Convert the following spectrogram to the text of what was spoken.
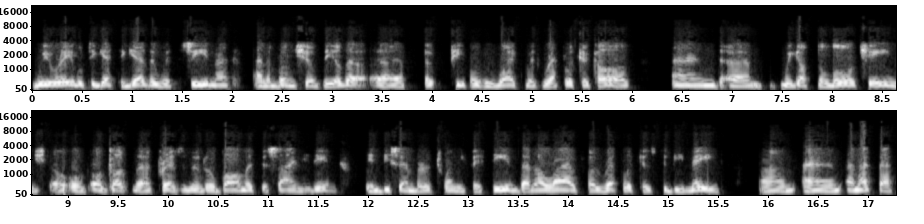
we were able to get together with SEMA and a bunch of the other uh, people who work with replica cars, and um, we got the law changed, or, or got uh, President Obama to sign it in in December of 2015 that allowed for replicas to be made. Um, and, and at that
